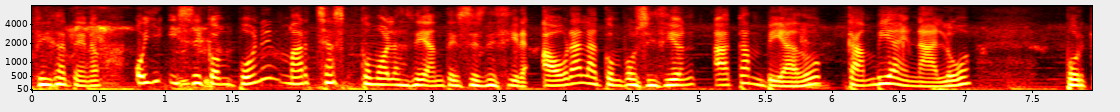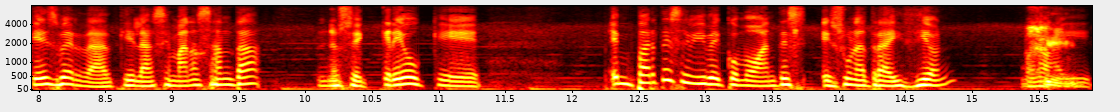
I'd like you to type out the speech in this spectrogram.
Fíjate, ¿no? Oye, ¿y se componen marchas como las de antes? Es decir, ahora la composición ha cambiado, cambia en algo, porque es verdad que la Semana Santa, no sé, creo que en parte se vive como antes, es una tradición, bueno, Sí. hay-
